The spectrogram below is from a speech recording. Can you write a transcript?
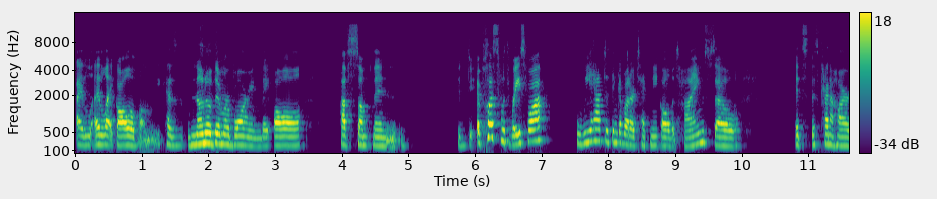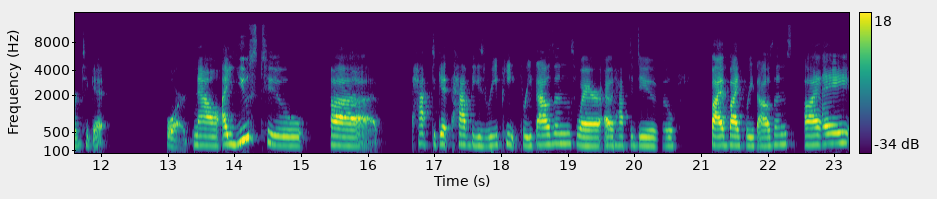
I, I like all of them because none of them are boring. They all have something to do. Plus with race walk we have to think about our technique all the time. So it's it's kind of hard to get bored. Now I used to uh have to get have these repeat 3000s where I would have to do five by 3000s. I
